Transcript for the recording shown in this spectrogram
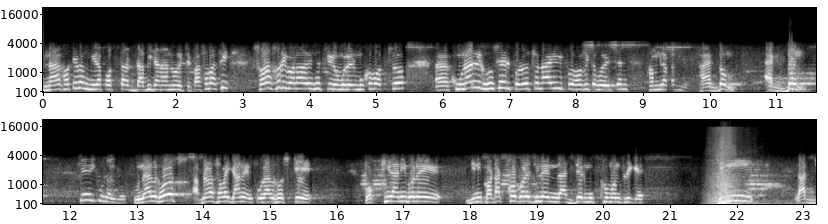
না ঘটে এবং নিরাপত্তার দাবি জানানো হয়েছে। পাশাপাশি সরাসরি বলা হয়েছে তৃণমূলের মুখপাত্র কুণাল ঘোষের প্ররোচনায় প্রভাবিত হয়েছেন হামলাকারী হ্যাঁ একদম একদম। কে কুণাল ঘোষ? কুণাল ঘোষ আপনারা সবাই জানেন কুণাল ঘোষকে পক্ষী রানী বলে যিনি কটাক্ষ করেছিলেন রাজ্যের মুখ্যমন্ত্রীকে। যিনি রাজ্য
